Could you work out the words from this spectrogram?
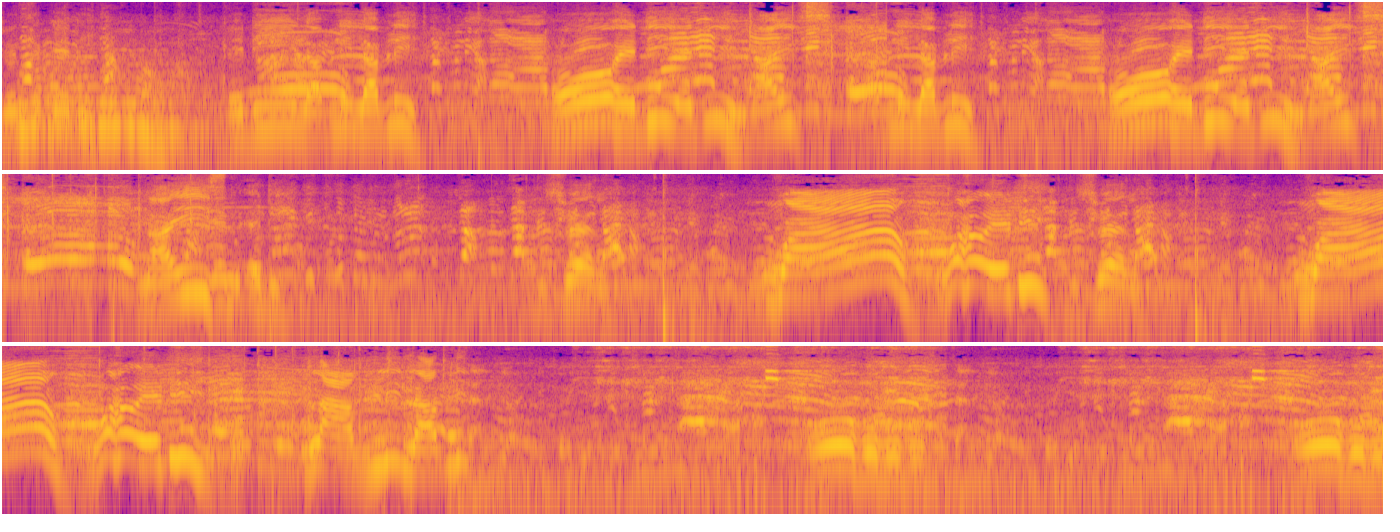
জুয়েল থেকে এডি এডি লাভলি লাভলি ও এডি এডি নাইস লাভলি লাভলি ও এডি এডি নাইস নাইস এডি জুয়েল ওয়াও ওয়াও এডি জুয়েল ওয়াও ওয়াও এডি লাভলি লাভলি ও হো হো হো ও হো হো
